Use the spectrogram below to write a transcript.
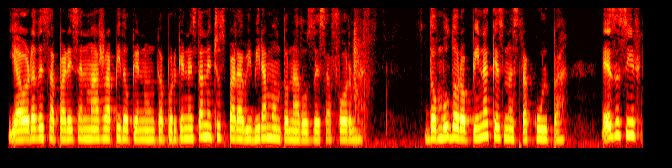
y ahora desaparecen más rápido que nunca porque no están hechos para vivir amontonados de esa forma. Dumbledore opina que es nuestra culpa, es decir,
